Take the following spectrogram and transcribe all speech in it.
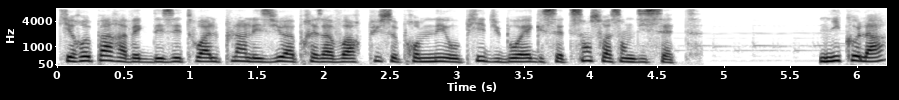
qui repart avec des étoiles plein les yeux après avoir pu se promener au pied du Boeing 777. Nicolas,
